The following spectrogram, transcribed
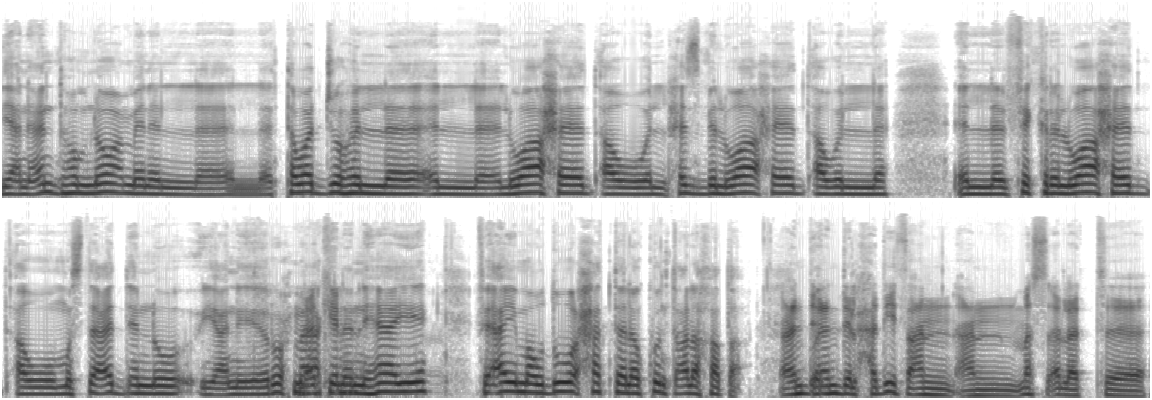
يعني عندهم نوع من التوجه الواحد أو الحزب الواحد أو الفكر الواحد أو مستعد إنه يعني يروح معك إلى النهايه في أي موضوع حتى لو كنت على خطأ. عند عند الحديث عن عن مسألة آه،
